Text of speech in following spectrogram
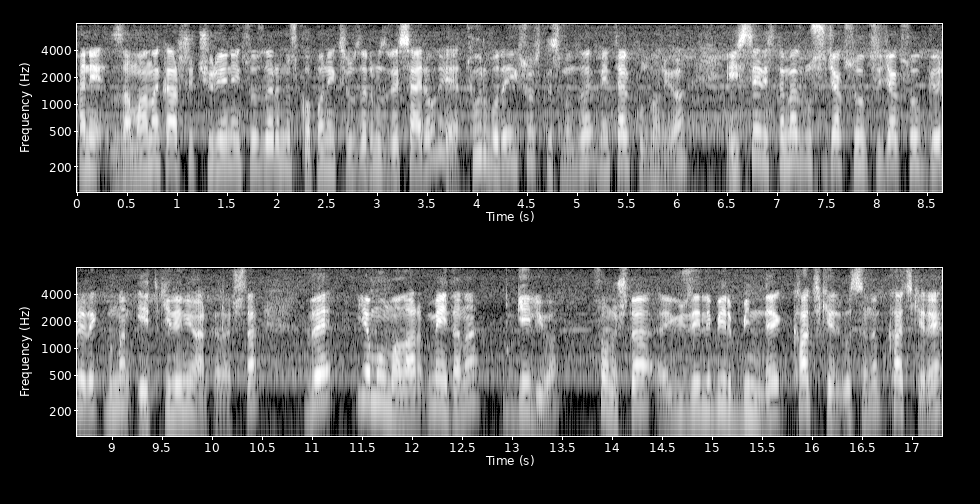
hani zamana karşı çürüyen egzozlarımız, kopan egzozlarımız vesaire oluyor ya turboda egzoz kısmında metal kullanıyor. E ister istemez bu sıcak soğuk sıcak soğuk görerek bundan etkileniyor arkadaşlar ve yamulmalar meydana geliyor. Sonuçta e, 151 binde kaç kere ısınıp kaç kere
